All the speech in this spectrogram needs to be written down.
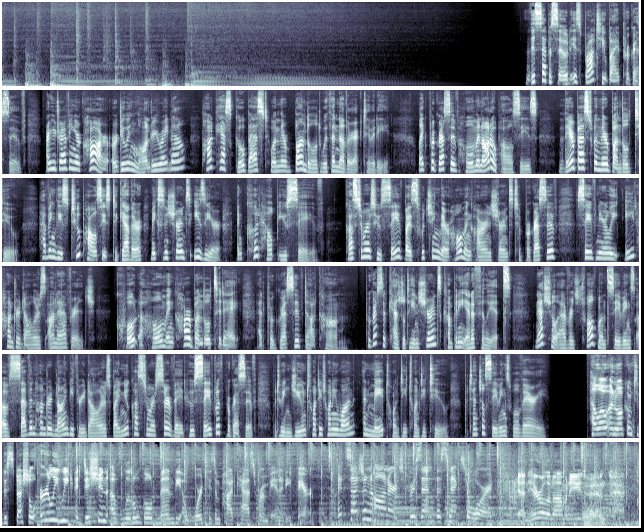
This episode is brought to you by Progressive. Are you driving your car or doing laundry right now? Podcasts go best when they're bundled with another activity. Like Progressive home and auto policies, they're best when they're bundled too. Having these two policies together makes insurance easier and could help you save. Customers who save by switching their home and car insurance to Progressive save nearly $800 on average. Quote a home and car bundle today at progressive.com. Progressive Casualty Insurance Company and Affiliates. National average 12 month savings of $793 by new customers surveyed who saved with Progressive between June 2021 and May 2022. Potential savings will vary. Hello, and welcome to the special early week edition of Little Gold Men, the award season podcast from Vanity Fair. It's such an honor to present this next award. And here are the nominees. And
